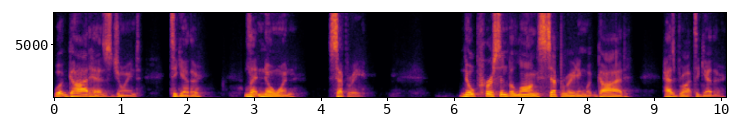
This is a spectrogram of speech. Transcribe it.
What God has joined together, let no one separate. No person belongs separating what God has brought together.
